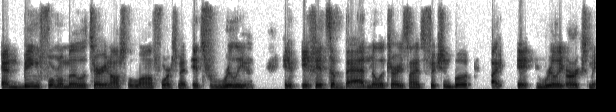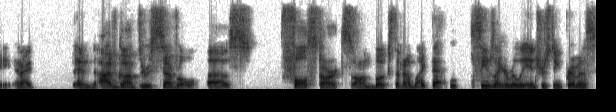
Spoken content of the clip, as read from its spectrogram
and being formal military and also law enforcement, it's really if, if it's a bad military science fiction book, I it really irks me. And I and I've gone through several uh, false starts on books that I'm like that seems like a really interesting premise.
